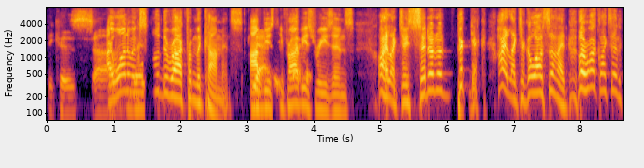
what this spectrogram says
because uh, I want to exclude The Rock from the comments, Yeah, obviously for obvious reasons. I like to sit at a picnic. I like to go outside. The Rock likes it,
